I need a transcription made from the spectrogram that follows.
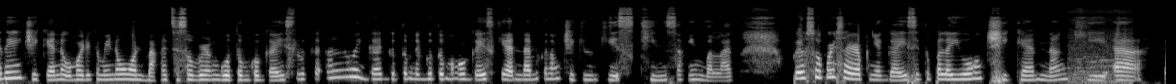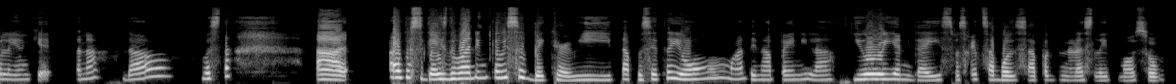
ito yung chicken. Umorder kami ng one bucket sa sobrang gutom ko, guys. Look, oh my God, gutom na gutom ako, guys. Kaya, ang dami ko ng chicken ki- skin sa aking balat. Pero, super sarap niya, guys. Ito pala yung chicken ng ki, ah, ito pala yung ki, ano, daw? Basta, ah, tapos guys, dumating kami sa bakery. Tapos ito yung mga tinapay nila. Euro guys. Masakit sa bulsa pag translate mo. So,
